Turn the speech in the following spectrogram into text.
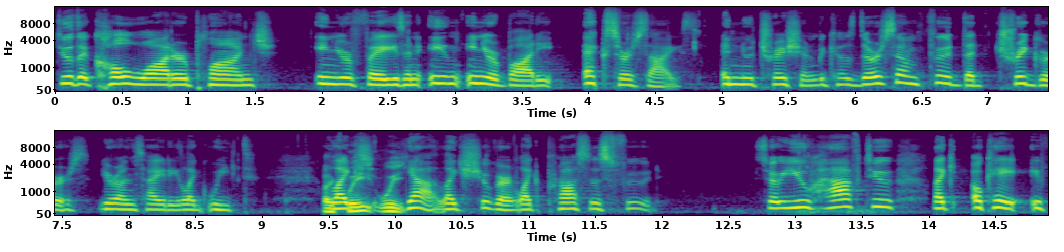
do the cold water plunge in your face and in, in your body, exercise and nutrition because there's some food that triggers your anxiety, like wheat. Like wheat? Wheat. Yeah, like sugar, like processed food. So you have to like okay, if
